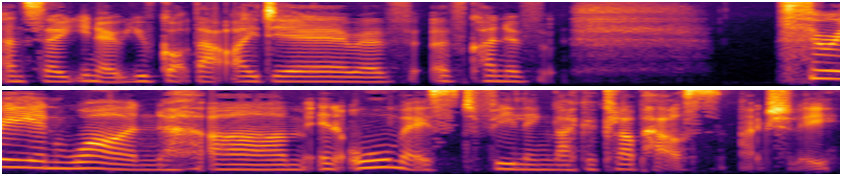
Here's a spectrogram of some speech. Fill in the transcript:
And so you know you've got that idea of of kind of three in one um, in almost feeling like a clubhouse actually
